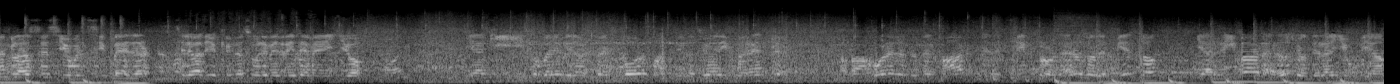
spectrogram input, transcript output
Sunglasses you will see better. Se levate gli occhiali sole vedrete meglio. Y aquí tú puedes mirar tres formas de erosión diferentes. Abajo la erosión del mar, el centro la erosión del viento y arriba la erosión de la lluvia.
